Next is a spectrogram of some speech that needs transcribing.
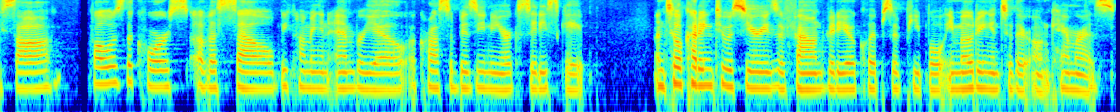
you saw, follows the course of a cell becoming an embryo across a busy New York cityscape until cutting to a series of found video clips of people emoting into their own cameras.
